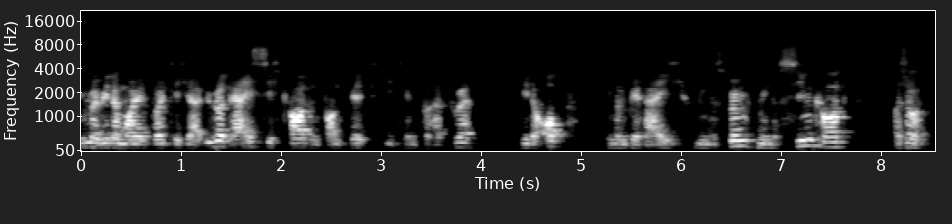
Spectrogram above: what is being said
immer wieder mal deutlich über 30 Grad und dann fällt die Temperatur wieder ab. in einem Bereich minus 5, minus 7 Grad, also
